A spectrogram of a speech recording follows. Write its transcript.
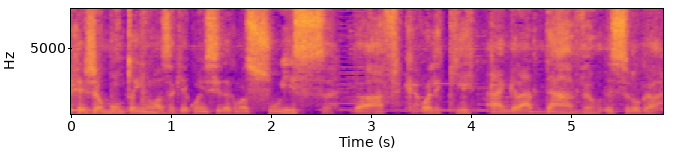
Região montanhosa, que é conhecida como a Suíça da África. Olha que agradável esse lugar.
